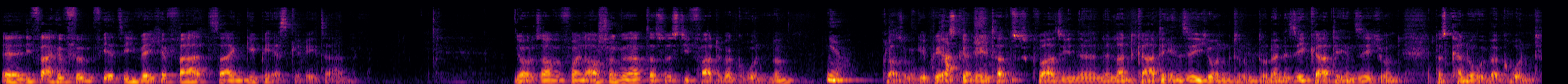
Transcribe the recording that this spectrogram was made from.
Äh, die Frage 45, welche Fahrt zeigen GPS-Geräte an? Ja, das haben wir vorhin auch schon gehabt, das ist die Fahrt über Grund. Ne? Ja. Klar, so ein GPS-Gerät hat quasi eine, eine, Landkarte in sich und, und oder eine Seekarte in sich und das kann nur über Grund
